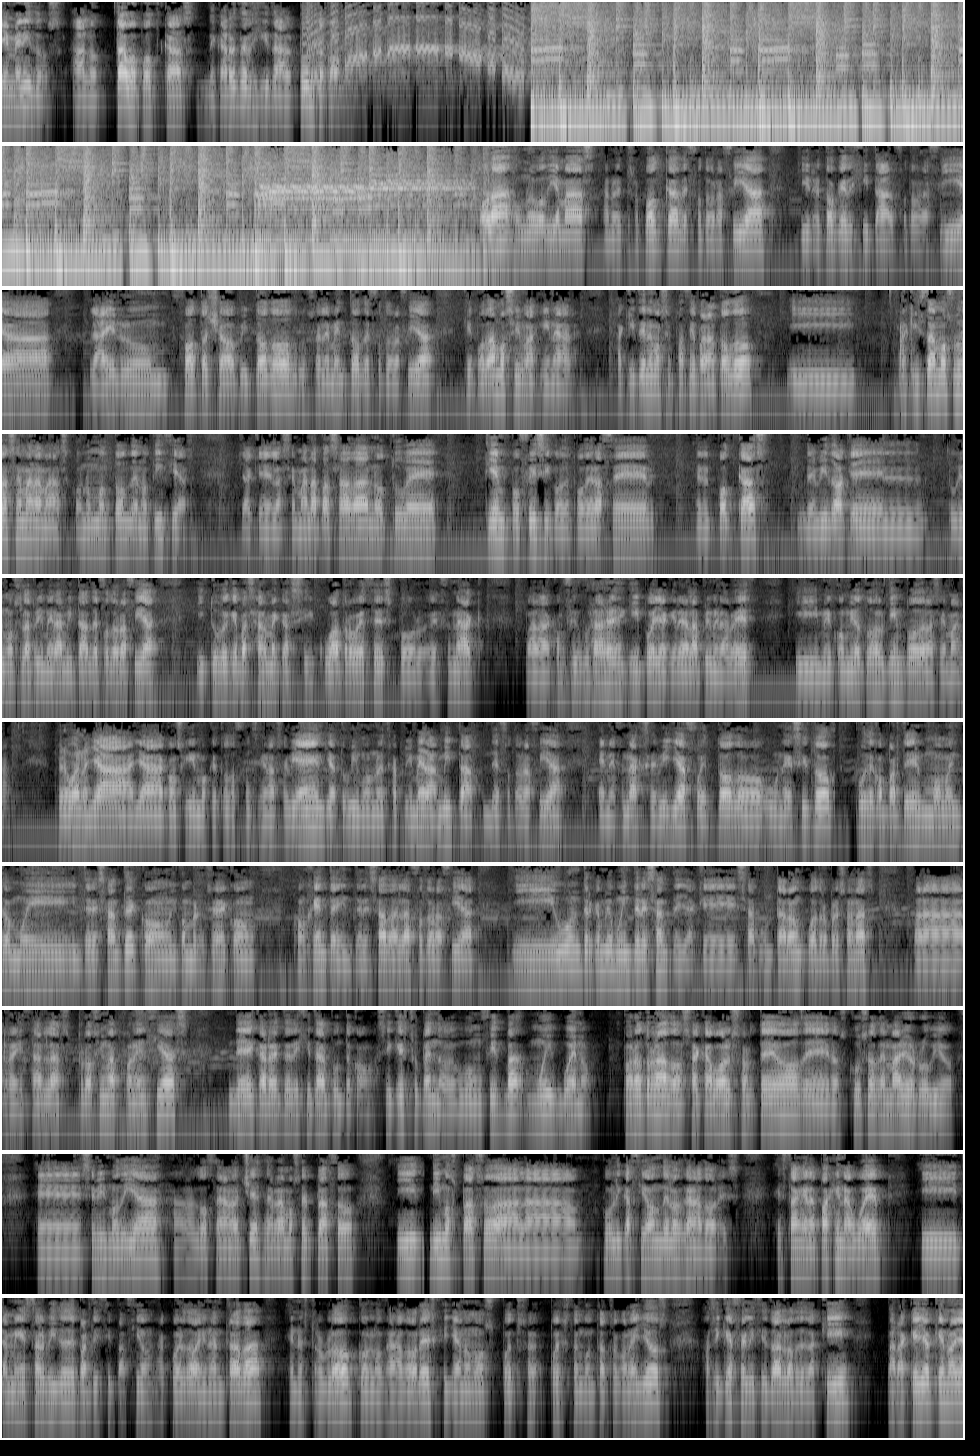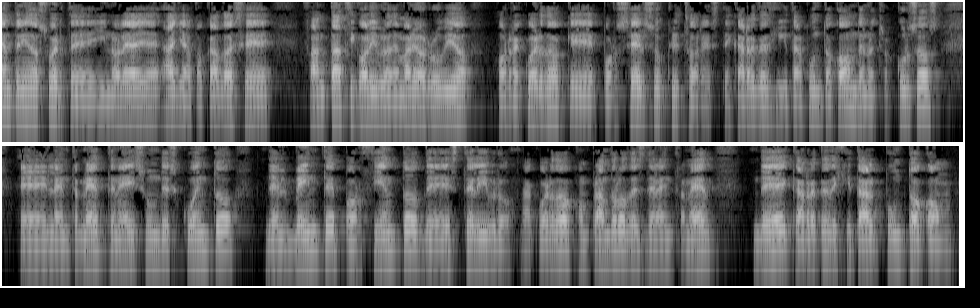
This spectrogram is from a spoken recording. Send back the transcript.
Bienvenidos al octavo podcast de carretedigital.com. Hola, un nuevo día más a nuestro podcast de fotografía y retoque digital. Fotografía, Lightroom, Photoshop y todos los elementos de fotografía que podamos imaginar. Aquí tenemos espacio para todo y aquí estamos una semana más con un montón de noticias, ya que la semana pasada no tuve tiempo físico de poder hacer el podcast debido a que tuvimos la primera mitad de fotografía y tuve que pasarme casi cuatro veces por FNAC para configurar el equipo ya que era la primera vez y me comió todo el tiempo de la semana. Pero bueno, ya, ya conseguimos que todo funcionase bien, ya tuvimos nuestra primera meetup de fotografía en FNAC Sevilla, fue todo un éxito. Pude compartir momentos muy interesantes con, y conversaciones con, con gente interesada en la fotografía y hubo un intercambio muy interesante, ya que se apuntaron cuatro personas para realizar las próximas ponencias de carretedigital.com. Así que estupendo, hubo un feedback muy bueno. Por otro lado, se acabó el sorteo de los cursos de Mario Rubio. Eh, ese mismo día, a las 12 de la noche, cerramos el plazo y dimos paso a la publicación de los ganadores. Están en la página web y también está el vídeo de participación, ¿de acuerdo? Hay una entrada en nuestro blog con los ganadores que ya no hemos puesto en contacto con ellos, así que felicitarlos desde aquí. Para aquellos que no hayan tenido suerte y no le haya tocado ese fantástico libro de Mario Rubio, os recuerdo que por ser suscriptores de carretedigital.com de nuestros cursos, eh, en la internet tenéis un descuento del 20% de este libro, ¿de acuerdo? Comprándolo desde la internet de carretedigital.com.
